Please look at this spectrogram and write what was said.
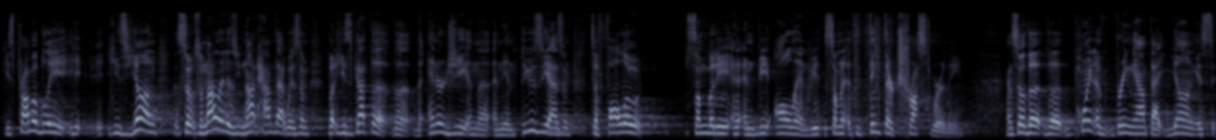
He's probably, he, he's young, so, so not only does he not have that wisdom, but he's got the, the, the energy and the, and the enthusiasm to follow somebody and, and be all in, be someone, to think they're trustworthy. And so the, the point of bringing out that young is to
